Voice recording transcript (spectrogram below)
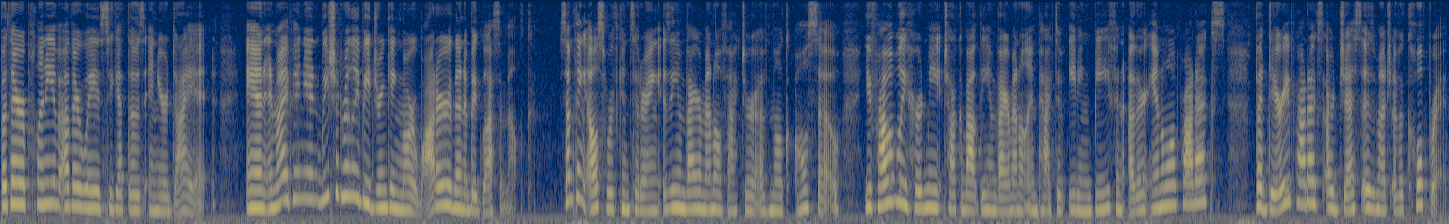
but there are plenty of other ways to get those in your diet. And in my opinion, we should really be drinking more water than a big glass of milk. Something else worth considering is the environmental factor of milk, also. You've probably heard me talk about the environmental impact of eating beef and other animal products, but dairy products are just as much of a culprit.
